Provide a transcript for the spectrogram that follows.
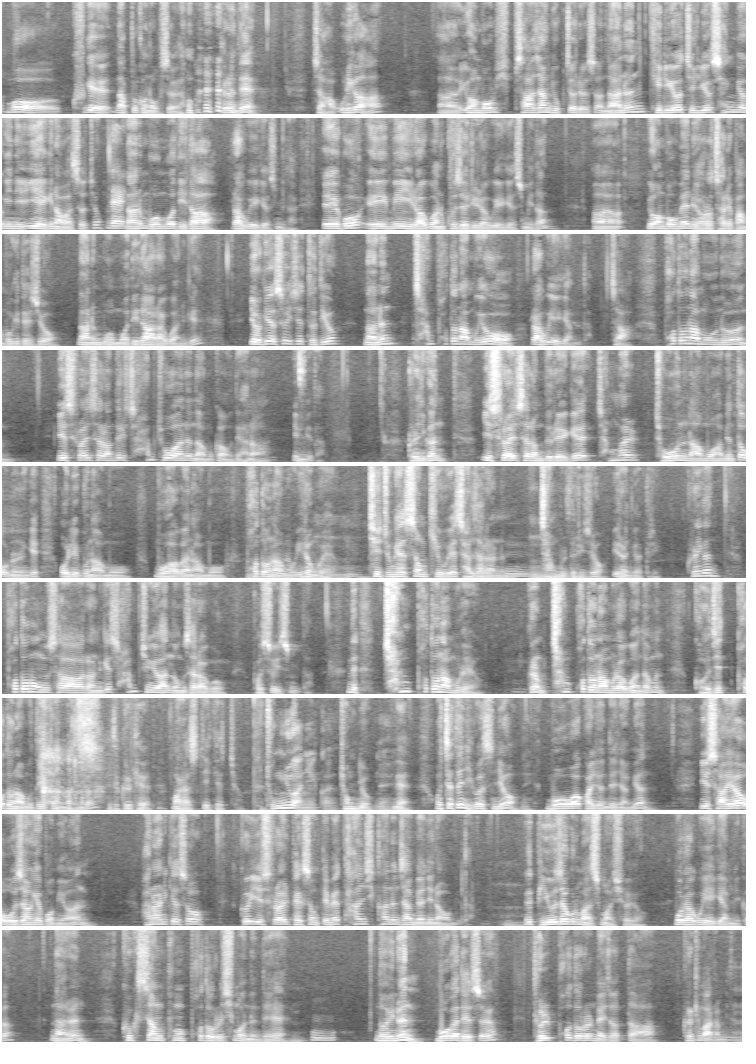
뭐 크게 나쁠 건 없어요. 그런데 자 우리가 아, 요한복음 14장 6절에서 나는 길이요 진리요 생명이니 이 얘기 나왔었죠. 네. 나는 무엇이다라고 얘기했습니다. 에고 에이미라고 하는 구절이라고 얘기했습니다. 아, 요한복음에는 여러 차례 반복이 되죠. 나는 무엇이다라고 하는 게 여기에서 이제 드디어 나는 참 포도나무요라고 얘기합니다. 자, 포도나무는 이스라엘 사람들이 참 좋아하는 나무 가운데 하나입니다. 그러니까 이스라엘 사람들에게 정말 좋은 나무 하면 떠오르는 게 올리브 나무, 무화과 나무, 포도나무 이런 거예요. 지중해성 기후에 잘 자라는 작물들이죠. 이런 것들이. 그러니까 포도 농사라는 게 참 중요한 농사라고 볼 수 있습니다. 근데 참 포도나무래요. 그럼 참 포도나무라고 한다면 거짓 포도나무도 있다는 말인가? 이제 그렇게 말할 수도 있겠죠. 종류 아닐까요? 종류. 네. 네. 어쨌든 이것은요, 뭐와 관련되냐면, 이사야 5장에 보면 하나님께서 그 이스라엘 백성 때문에 탄식하는 장면이 나옵니다. 근데 비유적으로 말씀하셔요. 뭐라고 얘기합니까? 나는 극상품 포도를 심었는데, 너희는 뭐가 됐어요? 들포도를 맺었다. 그렇게 말합니다.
